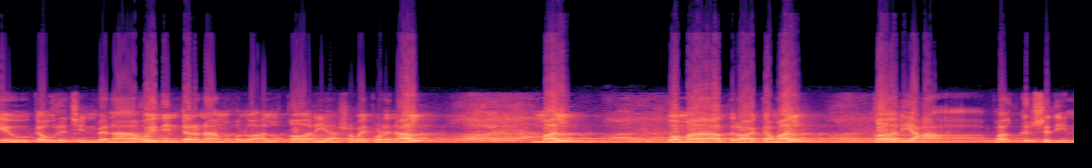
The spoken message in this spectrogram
কেউ কাউরে চিনবে না। ওই দিনটার নাম হলো আল কারিয়া সবাই পড়েন আল মাল? ওয়ামা আদ্রা কামাল কারিয়া। ভয়ঙ্কর সেদিন।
